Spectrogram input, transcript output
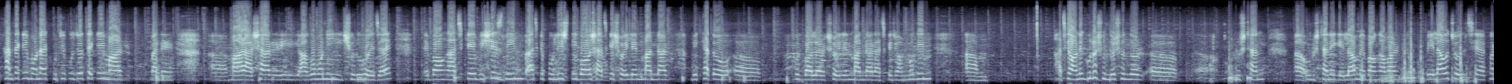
এখান থেকেই মনে হয় খুঁটি পুজো থেকেই মার মানে মার আসার এই আগমনী শুরু হয়ে যায়। এবং আজকে বিশেষ দিন, আজকে পুলিশ দিবস, আজকে শৈলেন মান্নার বিখ্যাত ফুটবলার শৈলেন মান্নার আজকে জন্মদিন। আজকে অনেকগুলো সুন্দর সুন্দর অনুষ্ঠান অনুষ্ঠানে গেলাম এবং আমার বেলাও চলছে এখন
